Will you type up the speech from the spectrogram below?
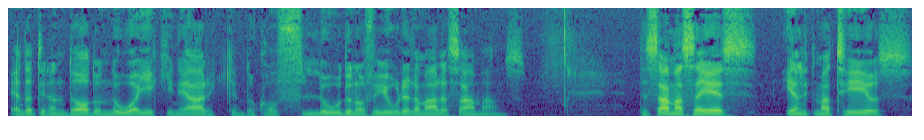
Ända till den dag då Noa gick in i arken. Då kom floden och förgjorde dem allesammans. Detsamma sägs enligt Matteus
